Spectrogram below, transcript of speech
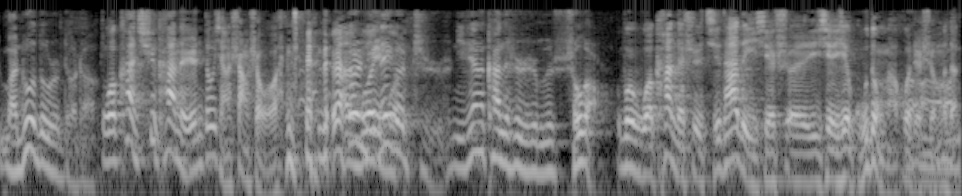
满桌子都是掉渣子。我看去看的人都想上手啊，但但是你那个纸，你现在看的是什么手稿？我我看的是其他的一些是一些一些古董啊或者什么的，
